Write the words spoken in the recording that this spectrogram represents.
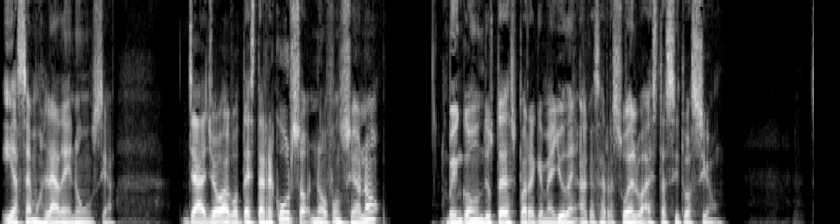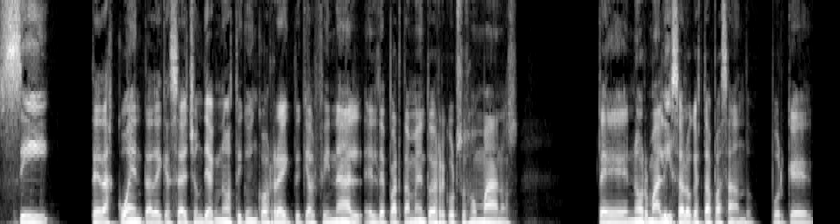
y hacemos la denuncia. Ya yo agoté este recurso, no funcionó. Vengo donde ustedes para que me ayuden a que se resuelva esta situación. Si te das cuenta de que se ha hecho un diagnóstico incorrecto y que al final el Departamento de Recursos Humanos te normaliza lo que está pasando, porque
